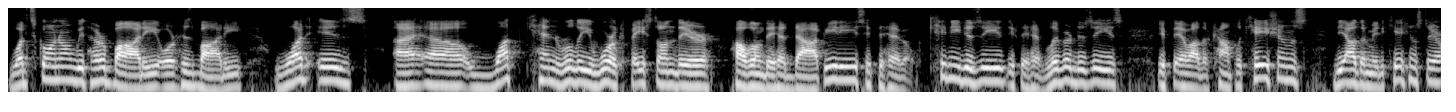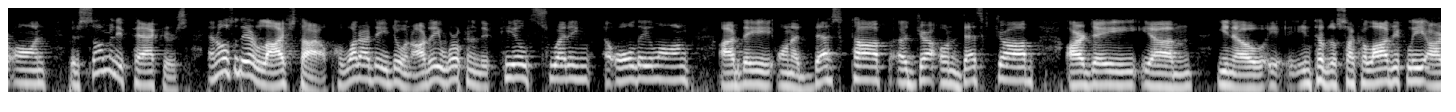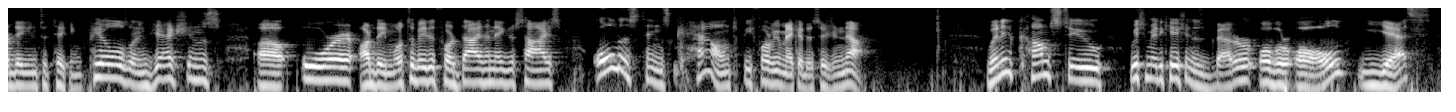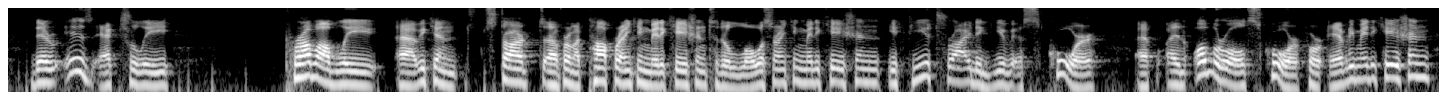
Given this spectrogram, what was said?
What's going on with her body or his body? What is uh, uh, what can really work based on their how long they had diabetes, if they have kidney disease, if they have liver disease, if they have other complications, the other medications they're on. There's so many factors, and also their lifestyle. What are they doing? Are they working in the field, sweating all day long? Are they on a desktop a job, on desk job? Are they, um, you know, in terms of psychologically, are they into taking pills or injections? Uh, or are they motivated for diet and exercise? All those things count before we make a decision. Now, when it comes to which medication is better overall, yes, there is actually probably uh, we can start uh, from a top ranking medication to the lowest ranking medication. If you try to give a score, uh, an overall score for every medication,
